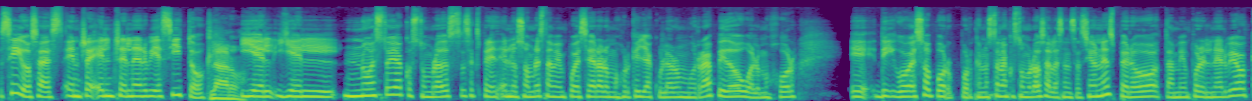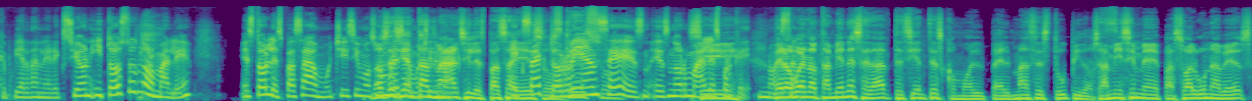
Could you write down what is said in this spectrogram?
sí, o sea, es entre, entre el nerviecito Claro. y el, y el no estoy acostumbrado a estas experiencias. En los hombres también puede ser a lo mejor que eyacularon muy rápido o a lo mejor. eh, digo eso por, porque no están acostumbrados a las sensaciones, pero también por el nervio que pierdan la erección. Y todo esto es normal, ¿eh? Esto les pasa a muchísimos No se hombres. y a sientan mal si les pasa eso. Exacto, Es que ríanse, es, es normal, es porque no Pero están- bueno, también a esa edad te sientes como el, el más estúpido. O sea, a mí sí me pasó alguna vez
